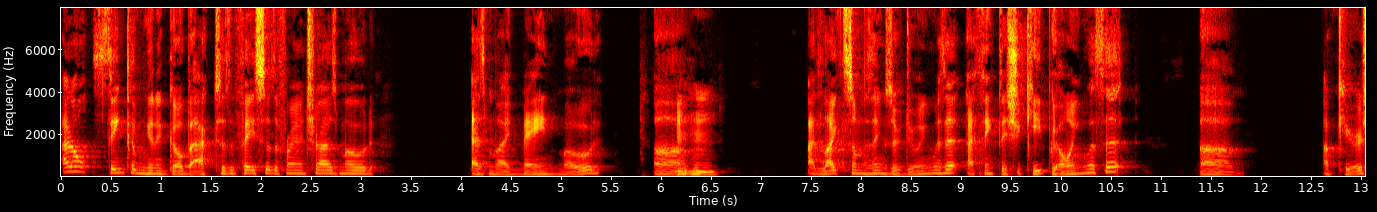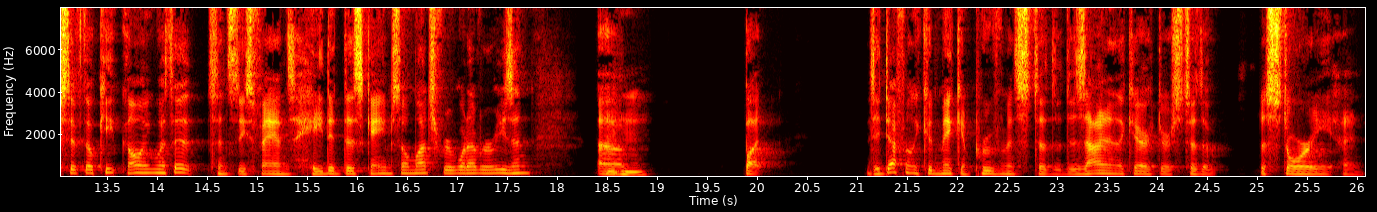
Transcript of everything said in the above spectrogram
I don't think I'm going to go back to the face of the franchise mode as my main mode. Um, Mhm. I liked some of the things they're doing with it. I think they should keep going with it. Um, I'm curious if they'll keep going with it since these fans hated this game so much for whatever reason. Um, Mhm. But they definitely could make improvements to the design of the characters, to the the story, and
